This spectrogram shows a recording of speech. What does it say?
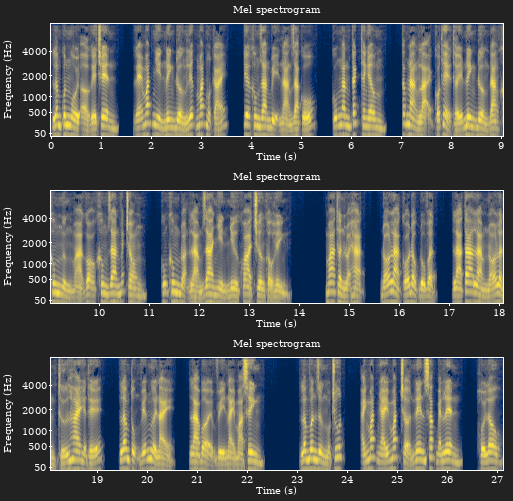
Lâm quân ngồi ở ghế trên, ghé mắt nhìn Ninh Đường liếc mắt một cái, kia không gian bị nàng ra cố, cũng ngăn cách thanh âm, các nàng lại có thể thấy Ninh Đường đang không ngừng mà gõ không gian vách trong, cũng không đoạn làm ra nhìn như khoa trương khẩu hình. Ma thần loại hạt, đó là có độc đồ vật, là ta làm nó lần thứ hai hiện thế, Lâm Tụng Viễn người này, là bởi vì này mà sinh. Lâm Vân dừng một chút, ánh mắt nháy mắt trở nên sắc bén lên, hồi lâu,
